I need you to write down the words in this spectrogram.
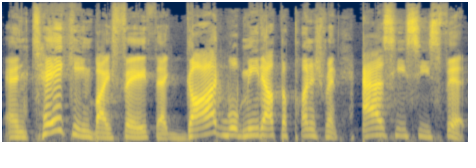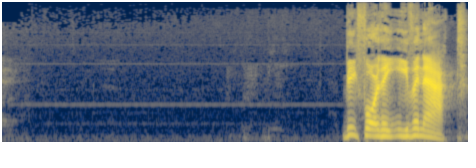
and taking by faith that God will mete out the punishment as he sees fit before they even act.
